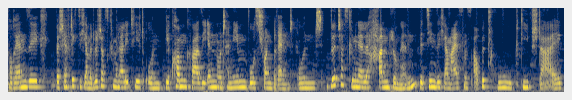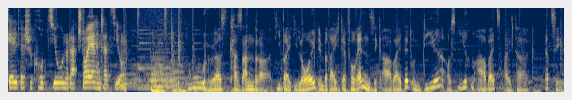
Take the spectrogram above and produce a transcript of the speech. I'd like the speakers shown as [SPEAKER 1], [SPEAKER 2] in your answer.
[SPEAKER 1] Forensik beschäftigt sich ja mit Wirtschaftskriminalität und wir kommen quasi in ein Unternehmen, wo es schon brennt. Und wirtschaftskriminelle Handlungen beziehen sich ja meistens auf Betrug, Diebstahl, Geldwäsche, Korruption oder Steuerhinterziehung.
[SPEAKER 2] Du hörst Cassandra, die bei Deloitte im Bereich der Forensik arbeitet und dir aus ihrem Arbeitsalltag erzählt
